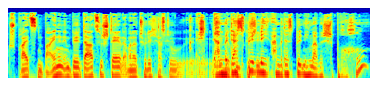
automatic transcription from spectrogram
gespreizten Beinen im Bild darzustellen. Aber natürlich hast du. Äh, haben wir das Bild nicht haben wir das Bild nicht mal besprochen?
